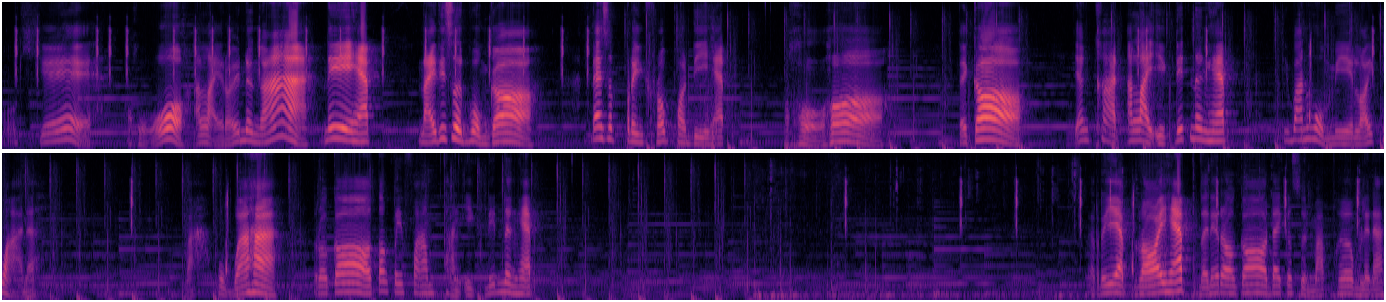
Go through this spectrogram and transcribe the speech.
โอเค โอ้โห อะไรร้อยหนึ่งอะ นี่ครับในที่สุดผมก็ได้สปริงครบพอดีครับ โอ้โห แต่ก็ยังขาดอะไรอีกนิดนึงครับ ที่บ้านผมมีร้อยกว่านะมาผมว่าเราก็ต้องไปฟาร์มถังอีกนิดนึงครับ เรียบร้อยแฮปตอนนี้เราก็ได้กระสุนมาเพิ่มเลยนะ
